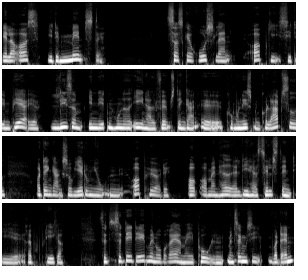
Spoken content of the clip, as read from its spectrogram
eller også i det mindste, så skal Rusland opgive sit imperie, ligesom i 1991, dengang øh, kommunismen kollapsede, og dengang Sovjetunionen ophørte, og, og man havde alle de her selvstændige øh, republikker. Så, så det er det, man opererer med i Polen. Men så kan man sige, hvordan?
